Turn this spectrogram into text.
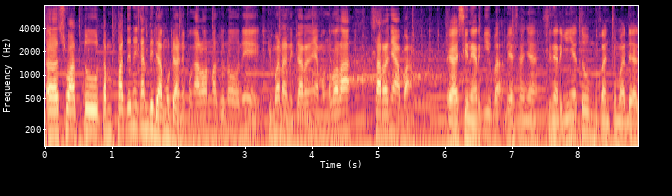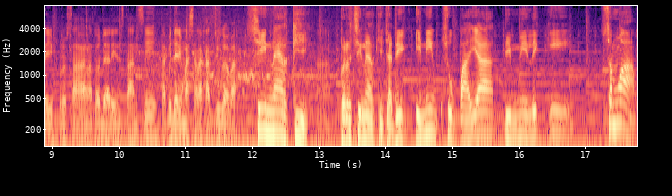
uh, suatu tempat ini kan tidak mudah. Ini pengalaman Mas Vino ini gimana nih caranya mengelola? Sarannya apa? Ya sinergi Pak biasanya. Sinerginya itu bukan cuma dari perusahaan atau dari instansi, tapi dari masyarakat juga Pak. Sinergi, bersinergi. Jadi ini supaya dimiliki semua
